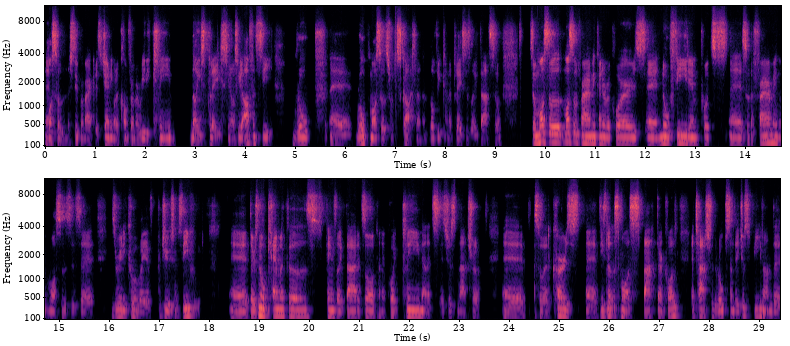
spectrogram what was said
a mussel in the supermarket, it's generally going to come from a really clean, nice place. You know, so you often see rope uh, rope mussels from Scotland and lovely kind of places like that. So so mussel mussel farming kind of requires uh, no feed inputs. Uh, so the farming of mussels is a is a really cool way of producing seafood. Uh, there's no chemicals, things like that. It's all kind of quite clean and it's it's just natural. Uh, so it occurs uh, these little small spat they're called attached to the ropes and they just feed on the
